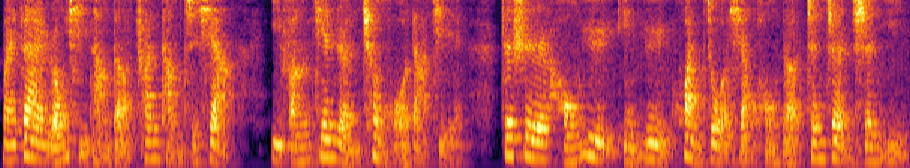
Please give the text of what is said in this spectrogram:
埋在荣禧堂的穿堂之下，以防奸人趁火打劫。这是红玉隐喻唤作小红的真正深意，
